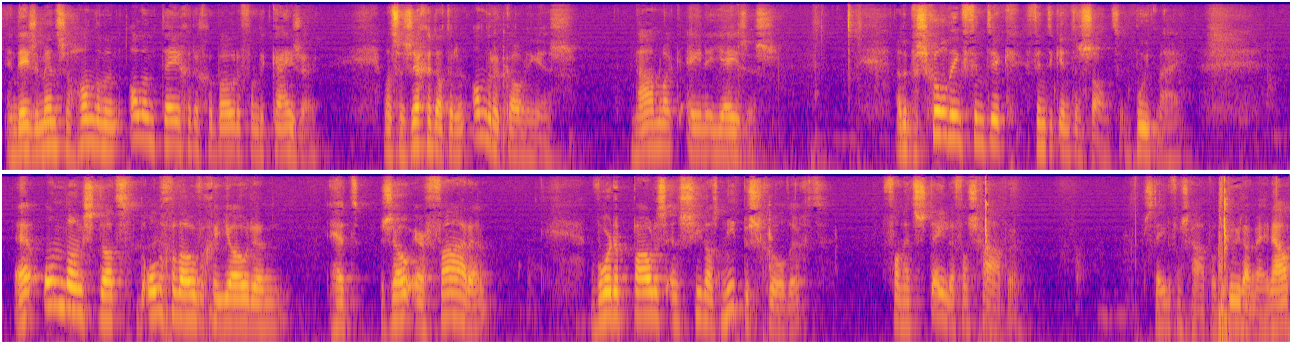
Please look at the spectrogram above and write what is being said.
En deze mensen handelen allen tegen de geboden van de keizer. Want ze zeggen dat er een andere koning is, namelijk ene Jezus. Nou, de beschuldiging vind ik, vind ik interessant, het boeit mij. Ondanks dat de ongelovige Joden het zo ervaren, worden Paulus en Silas niet beschuldigd van het stelen van schapen. Stelen van schapen, wat bedoel je daarmee? Nou,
